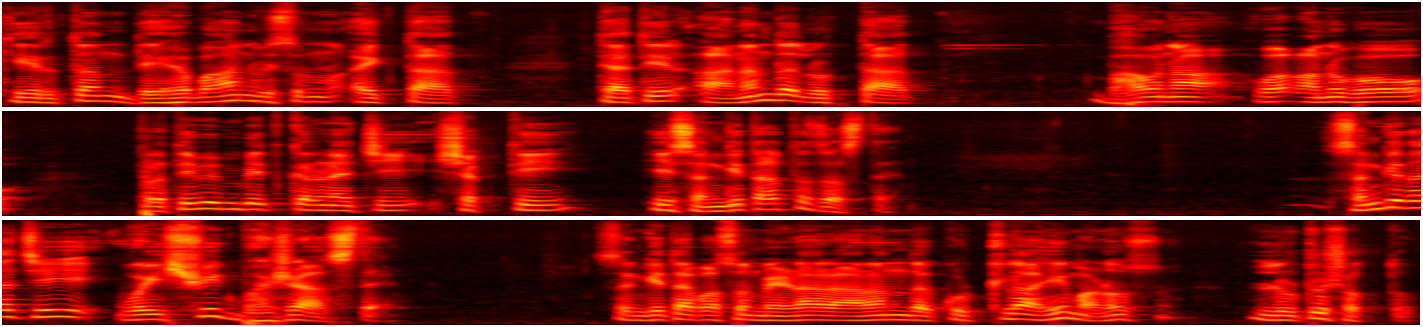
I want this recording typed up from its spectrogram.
कीर्तन देहभान विसरून ऐकतात त्यातील आनंद लुटतात. भावना व अनुभव प्रतिबिंबित करण्याची शक्ती ही संगीतातच असते. संगीताची वैश्विक भाषा असते. संगीतापासून मिळणारा आनंद कुठलाही माणूस लुटू शकतो.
